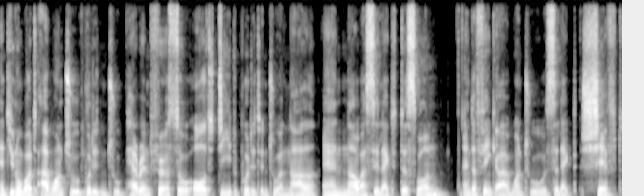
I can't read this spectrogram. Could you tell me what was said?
And you know what? I want to put it into parent first. So Alt G to put it into a null. And now I select this one. And I think I want to select shift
